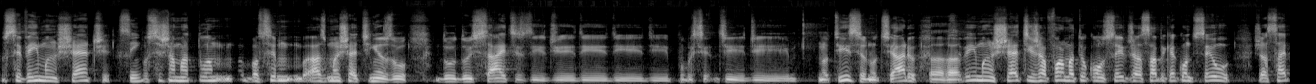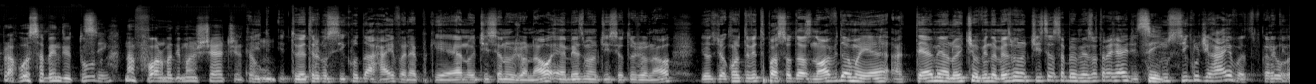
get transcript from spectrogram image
você vê em manchete. Sim. Você já matou a- você, as manchetinhas do, do- dos sites de, de, de, de, de, publici- de- de notícia, noticiário. Você vê em manchete e já forma teu conceito, já sabe o que aconteceu, já sai pra rua sabendo de tudo, Sim. na forma de manchete. Então, E, e tu entra no ciclo da raiva, né? Porque é a notícia no jornal, é a mesma notícia em outro jornal. E outro, dia, quando tu vê, tu passou das nove da manhã até a meia-noite ouvindo a mesma notícia sobre a mesma tragédia. Sim. Um ciclo de raiva. Eu-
